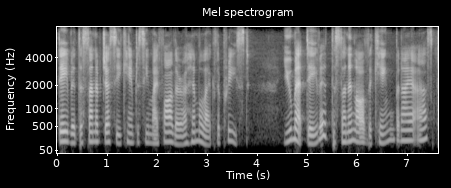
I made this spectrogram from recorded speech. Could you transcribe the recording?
David, the son of Jesse, came to see my father, Ahimelech the priest. You met David, the son in law of the king? Benaiah asked.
